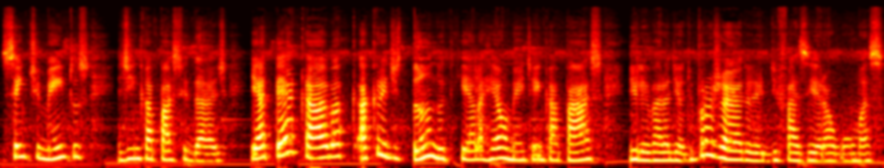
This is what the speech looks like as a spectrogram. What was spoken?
sentimentos de incapacidade e até acaba acreditando que ela realmente é incapaz de levar adiante um projeto, de fazer algumas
